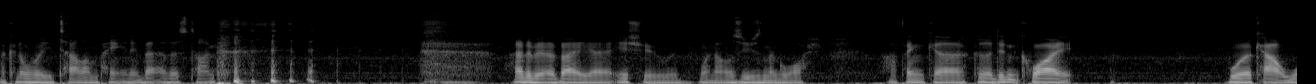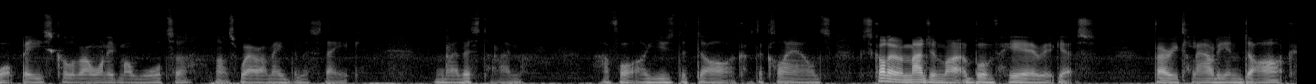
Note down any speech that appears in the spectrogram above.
I can already tell I'm painting it better this time. I had a bit of a uh, issue with when I was using the gouache. I think because uh, I didn't quite work out what base colour I wanted my water. That's where I made the mistake. And where this time I thought I'll use the dark of the clouds. Cause got to imagine like above here it gets very cloudy and dark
